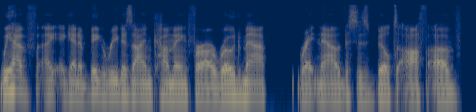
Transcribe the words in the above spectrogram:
We have again a big redesign coming for our roadmap. Right now this is built off of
